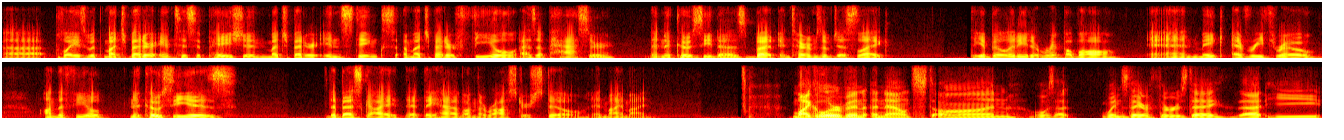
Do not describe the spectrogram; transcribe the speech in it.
uh, plays with much better anticipation, much better instincts, a much better feel as a passer than N'Kosi does. But in terms of just like the ability to rip a ball and make every throw on the field, N'Kosi is the best guy that they have on the roster still, in my mind. Michael Irvin announced on what was that Wednesday or Thursday that he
